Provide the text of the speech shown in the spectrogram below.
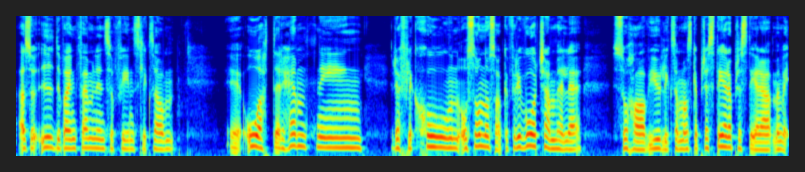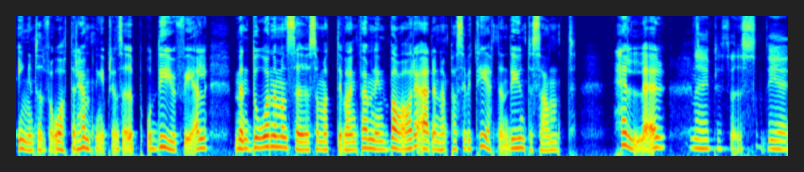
alltså i Divine Feminine så finns liksom eh, återhämtning, reflektion och sådana saker. För i vårt samhälle så har vi ju liksom, man ska prestera, prestera, men vi har ingen tid för återhämtning i princip. Och det är ju fel. Men då när man säger som att Divine Feminine bara är den här passiviteten, det är ju inte sant heller. Nej, precis. Det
